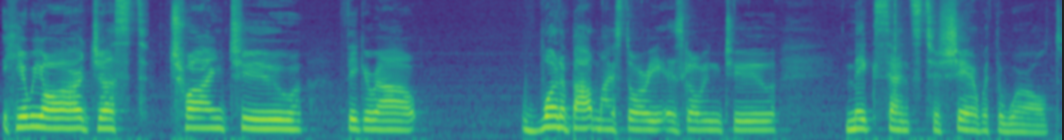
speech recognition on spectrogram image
Here we are just trying to figure out what about my story is going to make sense to share with the world.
